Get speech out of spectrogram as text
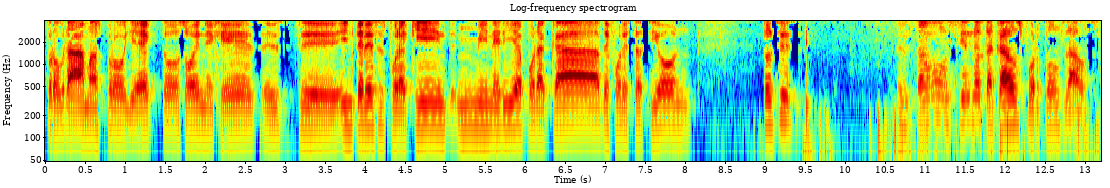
programas, proyectos, ONGs, este, intereses por aquí, minería por acá, deforestación. Entonces, estamos siendo atacados por todos lados.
